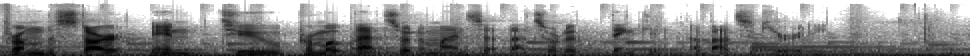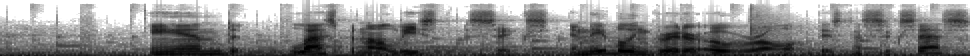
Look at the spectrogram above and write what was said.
from the start and to promote that sort of mindset, that sort of thinking about security. And last but not least, six, enabling greater overall business success.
